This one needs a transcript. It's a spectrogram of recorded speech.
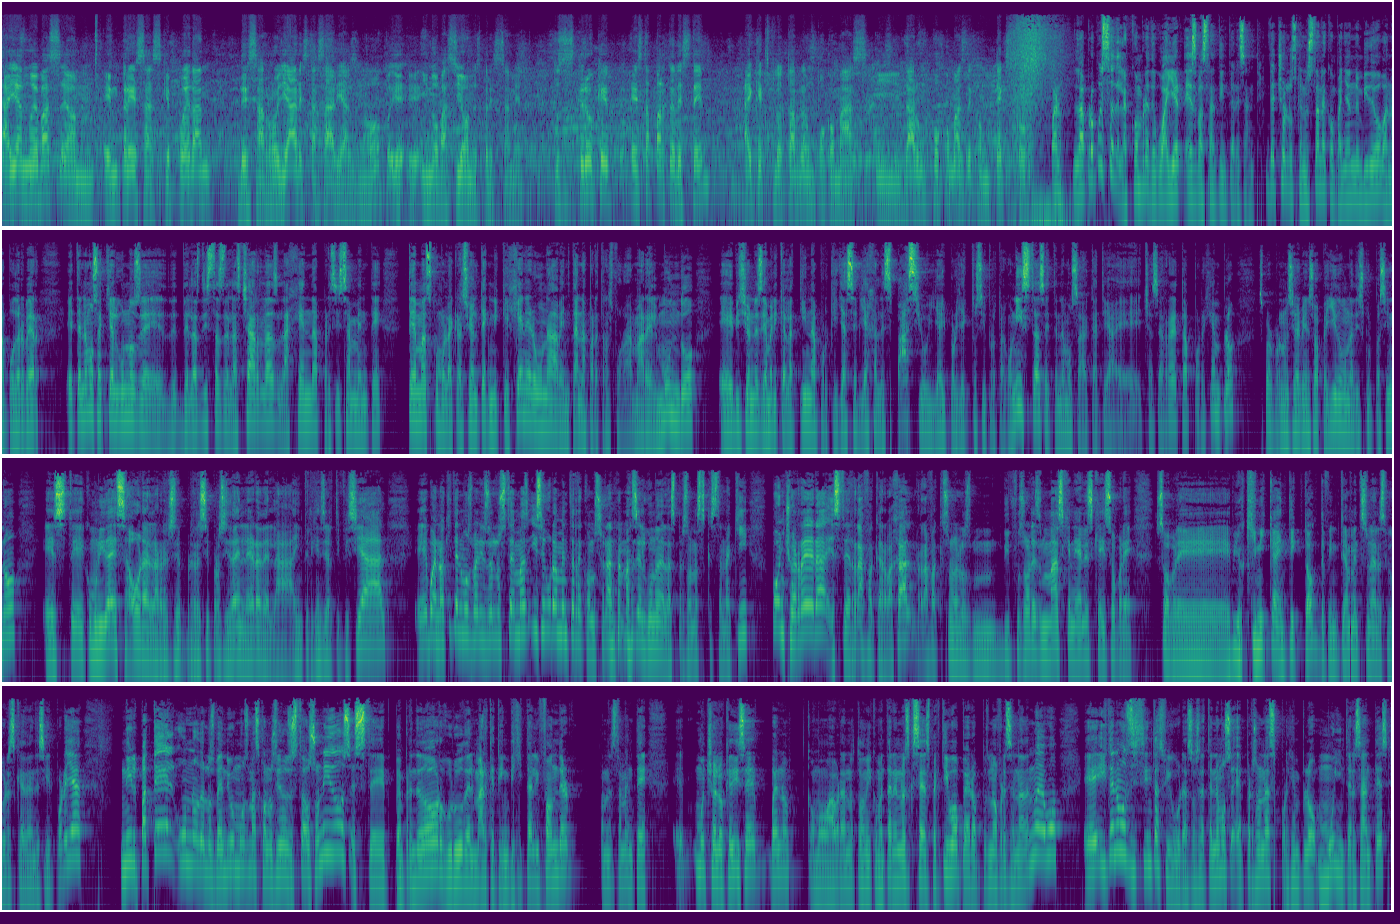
haya nuevas em, empresas que puedan desarrollar estas áreas, ¿no? Eh, eh, innovaciones precisamente. Entonces creo que esta parte de STEM hay que explotarla un poco más y dar un poco más de contexto. Bueno, la propuesta de la cumbre de Wired es bastante interesante. De hecho, los que nos están acompañando en video van a poder ver, eh, tenemos aquí algunos de, las listas de las charlas, la agenda precisamente, temas como la creación técnica y género, una ventana para transformar el mundo, eh, visiones de América Latina porque ya se viaja al espacio y hay proyectos y protagonistas. Ahí tenemos a Katia eh, Chacerreta, por ejemplo, espero pronunciar bien su apellido, una disculpa si no. Este, comunidades ahora, la reciprocidad en la era de la inteligencia artificial eh, bueno, aquí tenemos varios de los temas y seguramente reconocerán a más de alguna de las personas que están aquí. Poncho Herrera, este Rafa Carvajal, Rafa que es uno de los difusores más geniales que hay sobre, sobre bioquímica en TikTok, definitivamente es una de las figuras que deben decir por allá. Neil Patel, uno de los vendehumos más conocidos de Estados Unidos, este emprendedor, gurú del marketing digital y founder honestamente, eh, mucho de lo que dice, bueno, como habrá notado mi comentario, no es que sea despectivo, pero pues no ofrece nada nuevo. Eh, y tenemos distintas figuras, o sea, tenemos eh, personas, por ejemplo, muy interesantes,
